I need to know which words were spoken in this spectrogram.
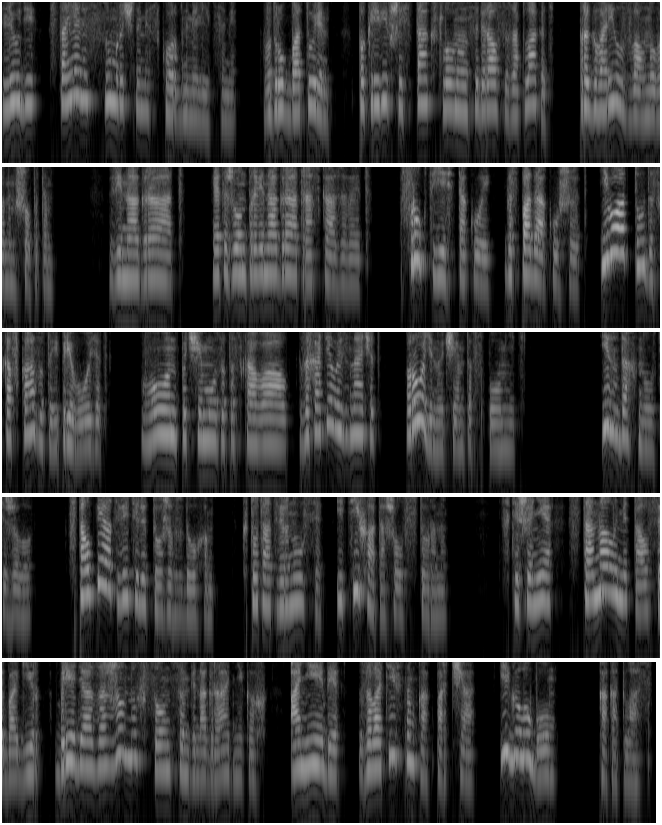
Люди стояли с сумрачными скорбными лицами. Вдруг Батурин, покривившись так, словно он собирался заплакать, проговорил взволнованным шепотом. «Виноград! Это же он про виноград рассказывает. Фрукт есть такой, господа кушают. Его оттуда, с Кавказу-то и привозят. Вон почему затасковал. Захотелось, значит, родину чем-то вспомнить. И вздохнул тяжело. В толпе ответили тоже вздохом. Кто-то отвернулся и тихо отошел в сторону. В тишине стонал и метался Багир, бредя о зажженных солнцем виноградниках, о небе, золотистом, как парча, и голубом, как атлас.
